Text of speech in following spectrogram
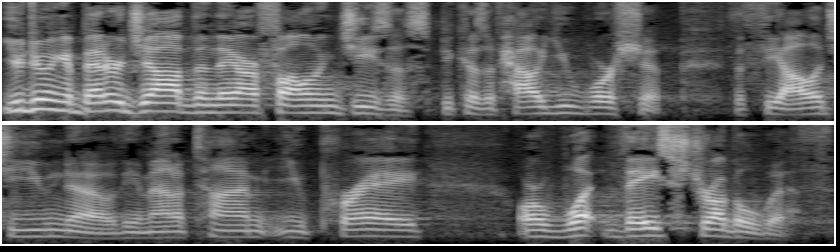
you're doing a better job than they are following Jesus because of how you worship, the theology you know, the amount of time you pray, or what they struggle with,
